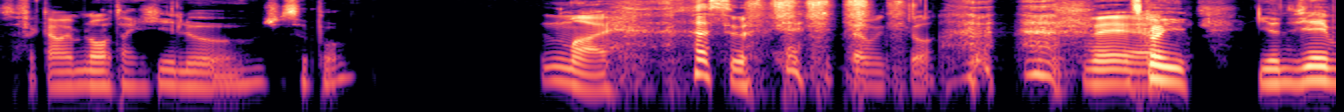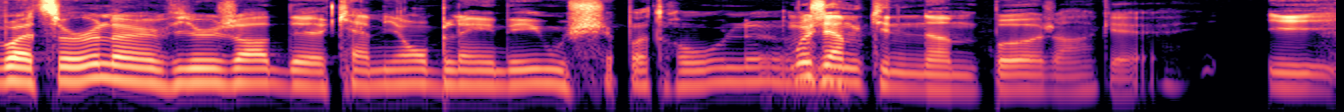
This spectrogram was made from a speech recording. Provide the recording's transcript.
ça fait quand même longtemps qu'il est là. Je sais pas. Ouais. c'est vrai. Mais. En tout cas, il, y a une vieille voiture, là, un vieux genre de camion blindé ou je sais pas trop. Là. Moi, j'aime qu'ils ne nomment pas, genre, que. Ils,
